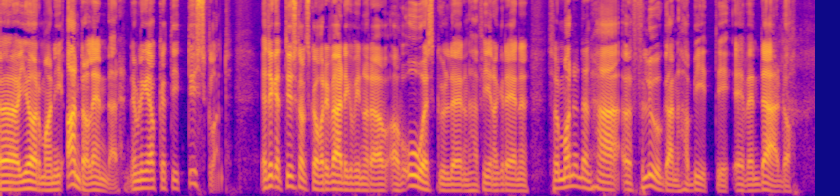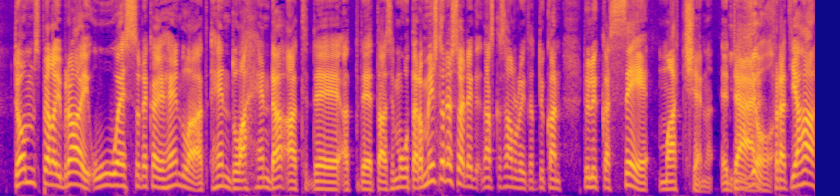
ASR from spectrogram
eh, gör man i andra länder, nämligen åka till Tyskland. Jag tycker att Tyskland ska vara värdiga vinnare av, av OS-guld i den här fina grenen, så månne den här uh, flugan har bitit även där då. De spelar ju bra i OS, så det kan ju hända att, hända, hända att, det, att det tas emot där. Åtminstone så är det ganska sannolikt att du, kan, du lyckas se matchen eh, där. Ja. För att jag har,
